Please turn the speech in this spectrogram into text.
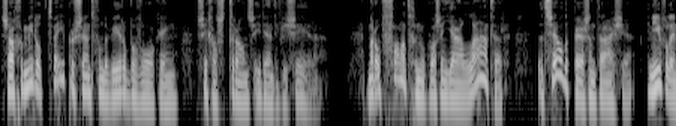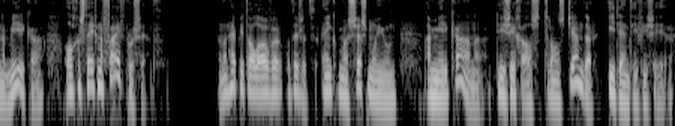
zou gemiddeld 2% van de wereldbevolking zich als trans identificeren. Maar opvallend genoeg was een jaar later hetzelfde percentage, in ieder geval in Amerika, al gestegen naar 5%. En dan heb je het al over, wat is het, 1,6 miljoen Amerikanen die zich als transgender identificeren.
